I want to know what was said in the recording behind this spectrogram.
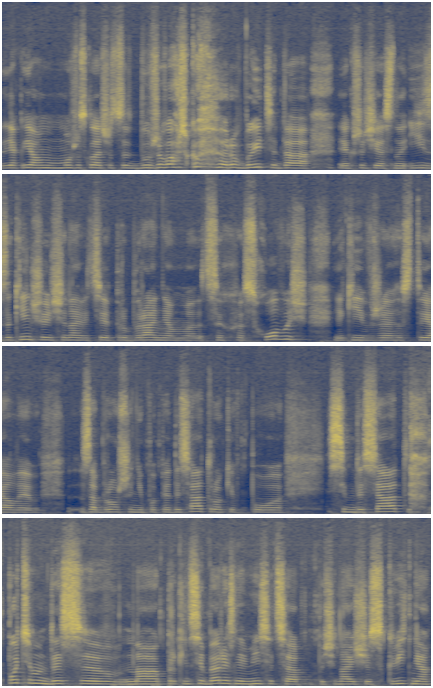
Як я вам можу сказати, що це дуже важко робити, да, якщо чесно. І закінчуючи навіть прибиранням цих сховищ, які вже стояли заброшені по 50 років, по 70. Потім десь наприкінці березня місяця, починаючи з квітня,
